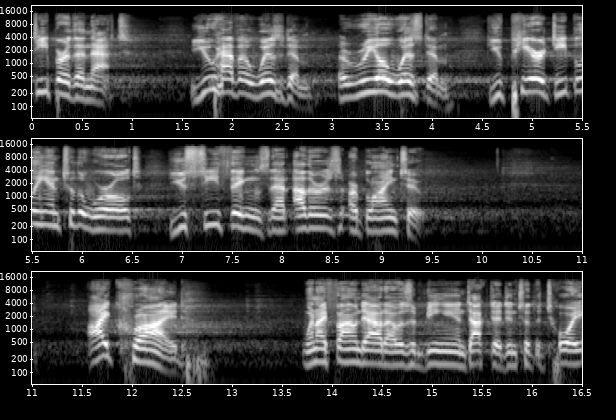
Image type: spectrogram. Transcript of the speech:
deeper than that. You have a wisdom, a real wisdom. You peer deeply into the world. You see things that others are blind to. I cried when I found out I was being inducted into the Toy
